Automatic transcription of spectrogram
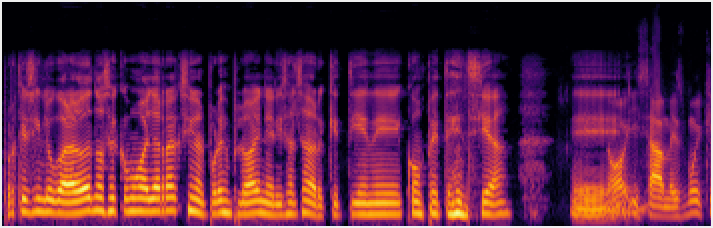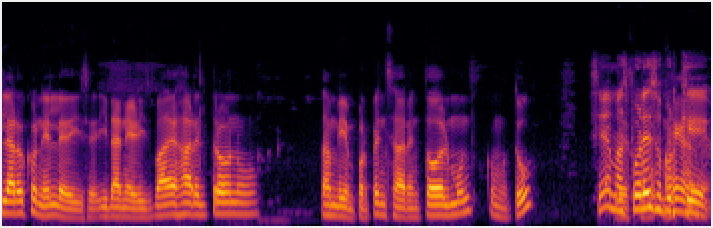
porque sin lugar a dudas no sé cómo vaya a reaccionar, por ejemplo, Daenerys al saber que tiene competencia ¿no? Y eh, Sam es muy claro con él, le dice, y Daenerys va a dejar el trono también por pensar en todo el mundo, como tú. Sí, Y además es por eso, "Marica, porque,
